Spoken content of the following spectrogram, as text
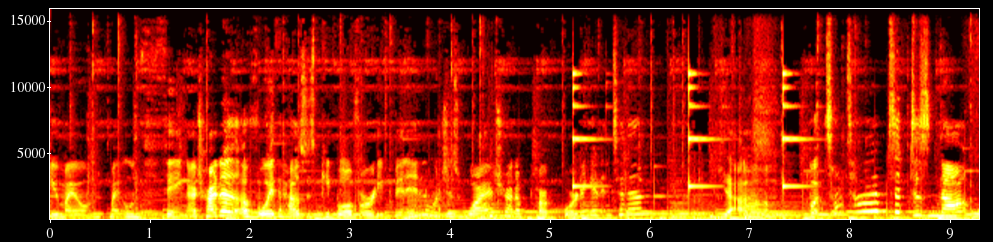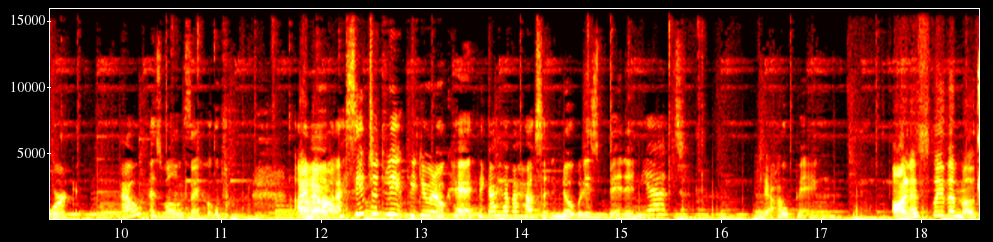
do my own my own thing. I try to avoid the houses people have already been in, which is why I try to parkour to get into them. Yes. Um, but sometimes it does not work out as well as I hope. I Uh, know. I seem to be, be doing okay. I think I have a house that nobody's been in yet. yeah. Hoping. Honestly, the most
